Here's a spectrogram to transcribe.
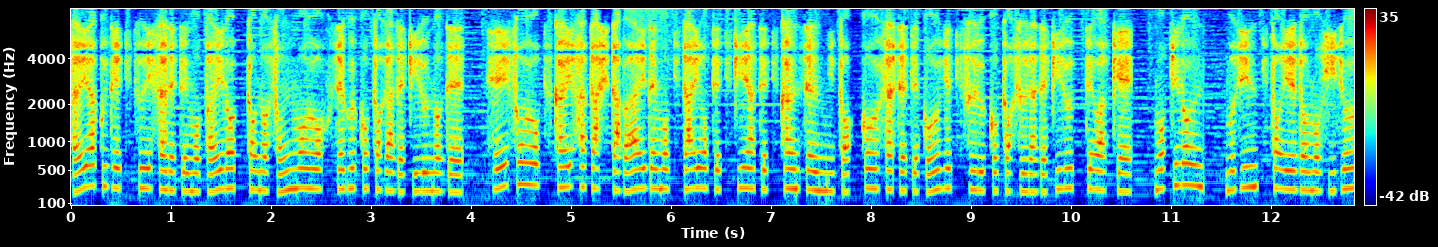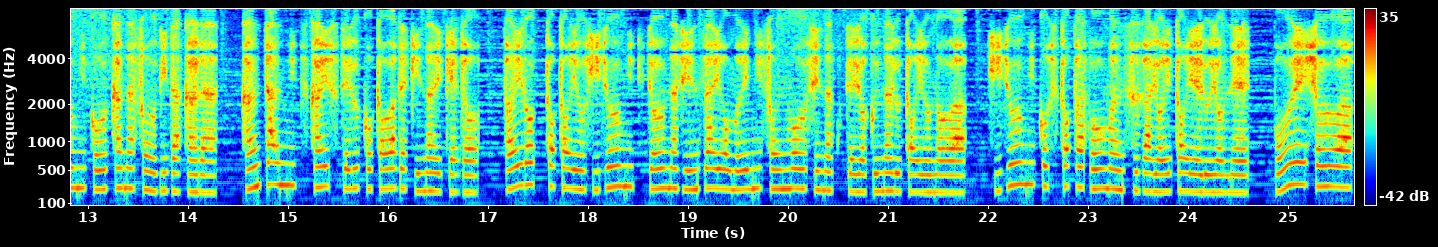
最悪撃墜されてもパイロットの損耗を防ぐことができるので、兵装を使い果たした場合でも機体を敵機や敵艦船に特攻させて攻撃することすらできるってわけ。もちろん、無人機といえども非常に高価な装備だから、簡単に使い捨てることはできないけど、パイロットという非常に貴重な人材を無意に損耗しなくて良くなるというのは、非常にコストパフォーマンスが良いと言えるよね。防衛省は、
